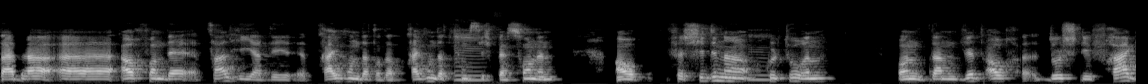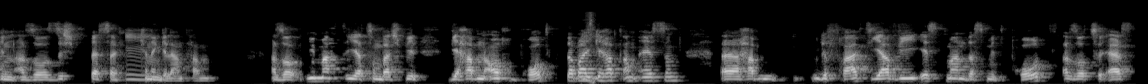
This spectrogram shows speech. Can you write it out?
da, da äh, auch von der Zahl hier, die 300 oder 350 mm. Personen, auch verschiedene mm. Kulturen und dann wird auch äh, durch die Fragen also sich besser mm. kennengelernt haben. Also wie macht ihr zum Beispiel, wir haben auch Brot dabei gehabt am Essen, äh, haben gefragt, ja, wie isst man das mit Brot? Also zuerst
